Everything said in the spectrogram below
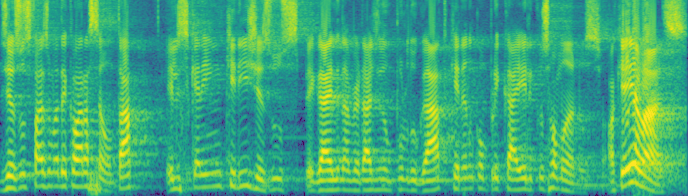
Jesus faz uma declaração, tá? Eles querem inquirir Jesus, pegar ele na verdade num pulo do gato, querendo complicar ele com os romanos. Ok, amados?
